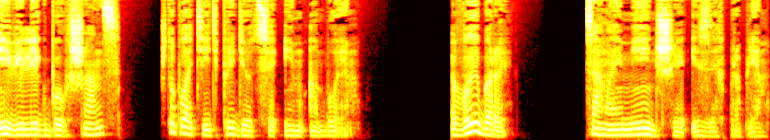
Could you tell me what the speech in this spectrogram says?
и велик был шанс, что платить придется им обоим. Выборы — самое меньшее из их проблем.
